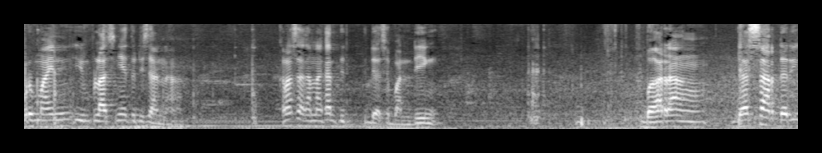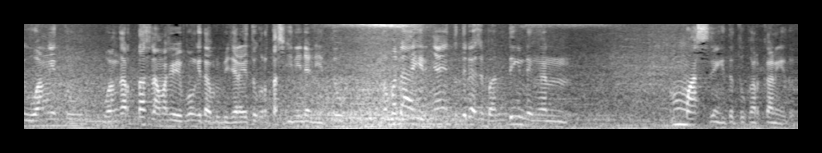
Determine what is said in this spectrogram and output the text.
bermain inflasinya itu di sana. Karena seakan-akan ti- tidak sebanding. Barang dasar dari uang itu uang kertas lah meskipun kita berbicara itu kertas ini dan itu Nah, pada akhirnya itu tidak sebanding dengan emas yang kita tukarkan itu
